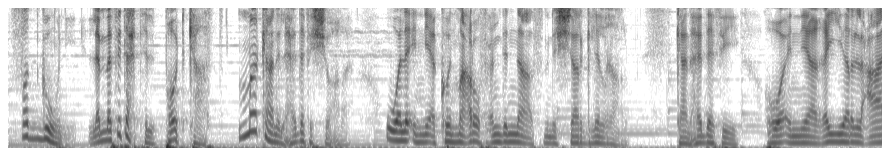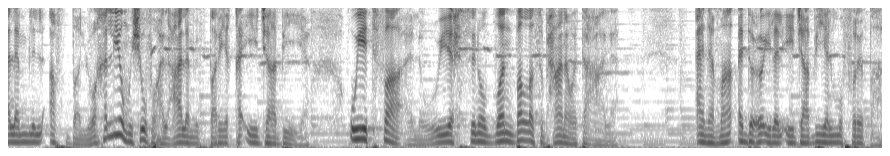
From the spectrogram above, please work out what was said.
صدقوني لما فتحت البودكاست ما كان الهدف الشهرة ولا إني أكون معروف عند الناس من الشرق للغرب. كان هدفي هو إني أغير العالم للأفضل واخليهم يشوفوا هالعالم بطريقة إيجابية ويتفائلوا ويحسنوا الظن بالله سبحانه وتعالى. أنا ما أدعو إلى الإيجابية المفرطة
